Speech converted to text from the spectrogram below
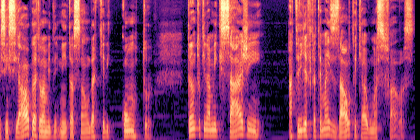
essencial para aquela meditação daquele conto. Tanto que na mixagem a trilha fica até mais alta que algumas falas.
